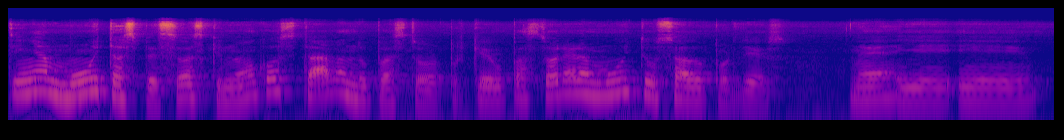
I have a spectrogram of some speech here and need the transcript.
tinha muitas pessoas que não gostavam do pastor, porque o pastor era muito usado por Deus, né? E, e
